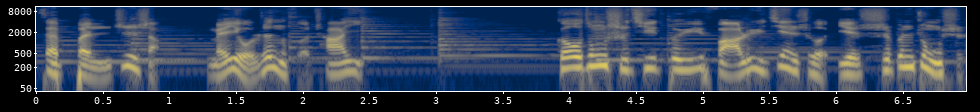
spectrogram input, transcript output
在本质上没有任何差异。高宗时期对于法律建设也十分重视，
